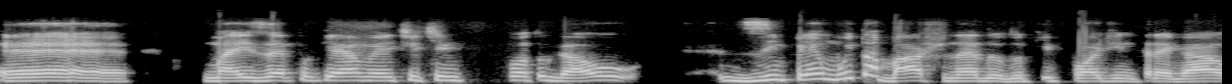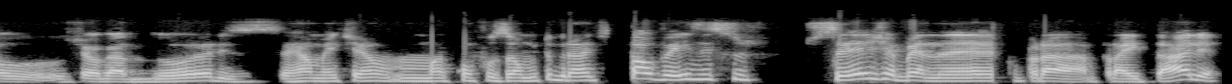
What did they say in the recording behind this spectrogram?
É, mas é porque realmente o time de Portugal desempenha muito abaixo né, do, do que pode entregar os jogadores. Realmente é uma confusão muito grande. Talvez isso seja benéfico para a Itália,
